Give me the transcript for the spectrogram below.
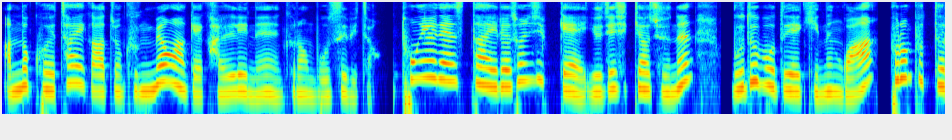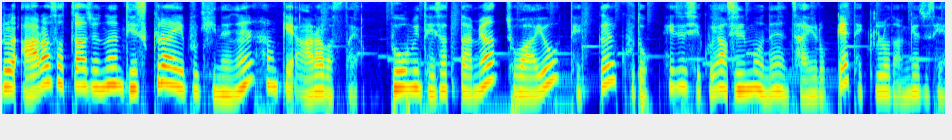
안 넣고의 차이가 좀 극명하게 갈리는 그런 모습이죠. 통일된 스타일을 손쉽게 유지시켜주는 무드보드의 기능과 프롬프트를 알아서 짜주는 디스크라이브 기능을 함께 알아봤어요. 도움이 되셨다면 좋아요, 댓글, 구독 해주시고요. 질문은 자유롭게 댓글로 남겨주세요.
